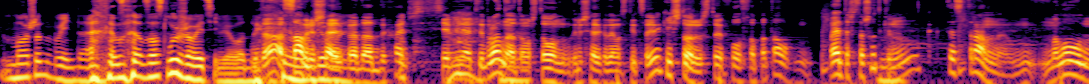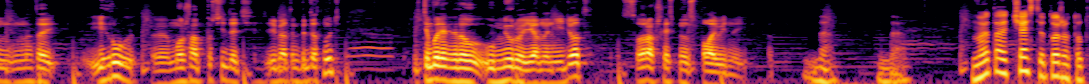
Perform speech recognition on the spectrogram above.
Может быть, да. Заслуживает себе отдых. Да, сам решает, когда отдыхать. Все меняют Леброна о том, что он решает, когда ему скидывается. Йокич тоже, что и фол слопотал. Это что шутки, ну, как-то странно. Мэлоун на этой игру э, можно отпустить, дать ребятам передохнуть. Тем более, когда у Мюра явно не идет. 46 минут с половиной. Да, да. Но это отчасти тоже тот,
